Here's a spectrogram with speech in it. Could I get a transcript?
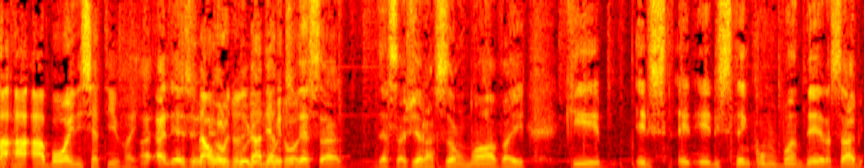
A, a- a boa iniciativa aí. Aliás, eu Dá me oportunidade muito dessa, dessa geração nova aí, que eles, eles têm como bandeira, sabe,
